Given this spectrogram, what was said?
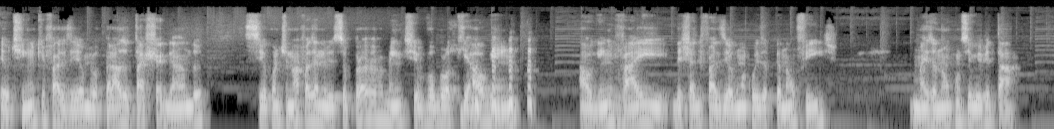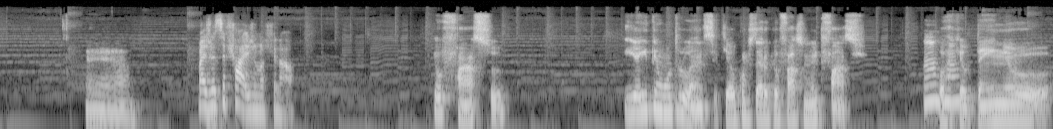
eu tinha que fazer, o meu prazo está chegando. Se eu continuar fazendo isso, eu provavelmente vou bloquear alguém. alguém vai deixar de fazer alguma coisa porque eu não fiz, mas eu não consigo evitar. É... Mas você faz no final. Eu faço. E aí tem um outro lance, que eu considero que eu faço muito fácil. Uhum. Porque eu tenho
